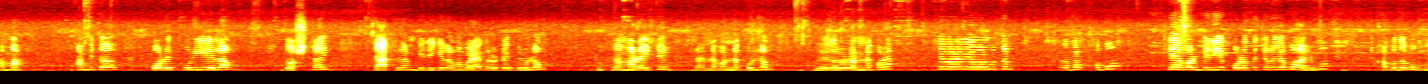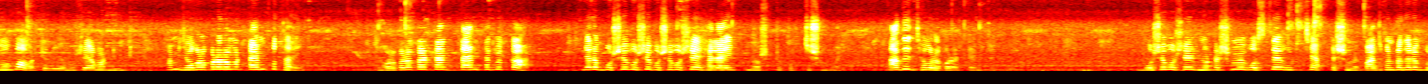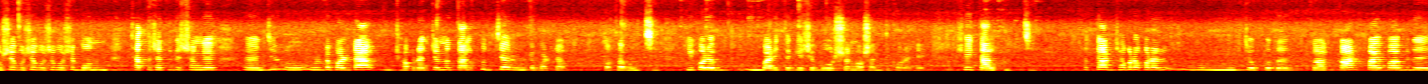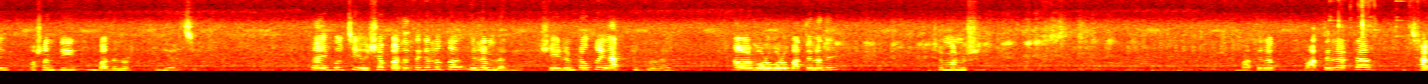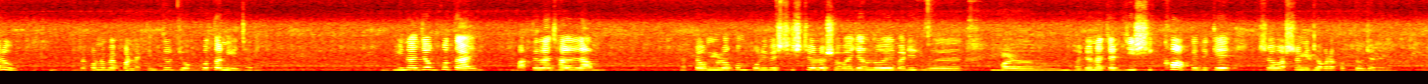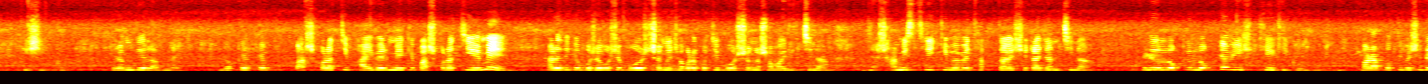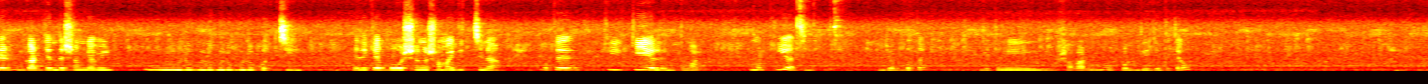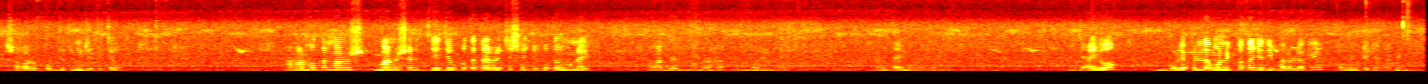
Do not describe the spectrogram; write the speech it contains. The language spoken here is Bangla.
আমার? আমি তো পরে পড়িয়ে এলাম দশটায়, চা খেলাম, বেরিয়ে গেলাম, আবার এগারোটায় বেরোলাম, ঢুকলাম আড়াইটে রান্না বান্না করলাম, হয়ে গেল রান্না করা। এবার আমি আমার মতন আবার খাব খেয়ে আবার বেরিয়ে পড়াতে চলে যাব, আসব, খাব দাবো, ঘুমাবো, আবার চলে যাব। সে আমার ডিউটি আমি ঝগড়া করার আমার টাইম কোথায়? ঝগড়া করার টাইম থাকবে কার? যারা বসে বসে বসে বসে হেলাই নষ্ট করছে সময় তাদের ঝগড়া করার টাইম থাকবে। বসে বসে নটার সময় বসতে উঠছে একটার সময়। পাঁচ ঘণ্টা ধরে বসে বসে বসে বসে বোন ছাত্রছাত্রীদের সঙ্গে উল্টোপাল্টা ঝগড়ার জন্য তাল খুঁজছে আর উল্টোপাল্টা কথা বলছে। কী করে বাড়িতে গিয়ে সে বউর সঙ্গে অশান্তি করা যায়? সেই তাল খুঁজছে। তো কার ঝগড়া করার যোগ্যতা কার পায়ে পা বেঁধে অশান্তি বাঁধানোর ইয়ে আছে? তাই বলছি ওইসব বাঁধাতে গেলেও তো এলেম লাগে, সেই এলেমটাও তো এক টুকরো লাগে আবার বড় বড় বাতেলা দেয়, সে মানুষ বাতেলা, বাতেলাটা ছাড়ুক এটা কোনো ব্যাপার না, কিন্তু যোগ্যতা নিয়ে ছাড়ুক বিনা যোগ্যতায় বাতেলা ঝাড়লাম একটা অন্যরকম পরিবেশ সৃষ্টি হলো। সবাই জানলো এই বাড়ির ভজনাচার্যী শিক্ষক, এদিকে সবার সঙ্গে ঝগড়া করতেও জানে না কী শিক্ষক। এরকম দিয়ে লাভ নাই। লোকেরকে পাশ করাচ্ছি ফাইভের মেয়েকে পাশ করাচ্ছি এমএ আর এদিকে বসে বসে বউয়ের সঙ্গে ঝগড়া করছি, বউয়ের সঙ্গে সময় দিচ্ছি না। স্বামী স্ত্রী কীভাবে থাকতে হয় সেটা জানছি না। এদিকে লোককে লোককে আমি শিখিয়ে কী করব? পাড়া প্রতিবেশীদের গার্জেনদের সঙ্গে আমি গুলু গুলু করছি। এদিকে বউয়ের সঙ্গে সময় দিচ্ছি না। ওতে কি, কী এলেন তোমার? তোমার কী আছে? যোগ্যতা? যে তুমি সবার উপর দিয়ে যেতে চাও? সবার উপর দিয়ে তুমি যেতে চাও? আমার মতন মানুষ, মানুষের যে যোগ্যতাটা রয়েছে, সেই যোগ্যতা মনে হয় আমাদের, আমার বডির নেই আমি তাই মনে করি। যাই হোক, বলে ফেললাম অনেক কথা। যদি ভালো লাগে কমেন্টে জানাবেন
